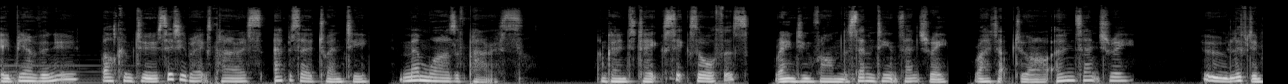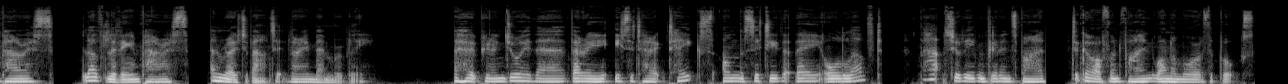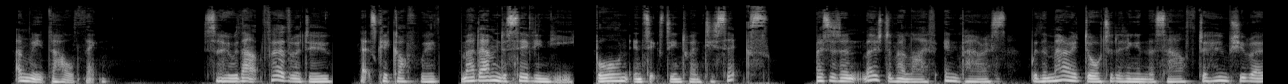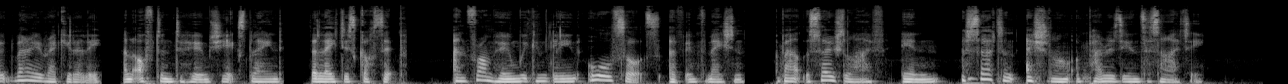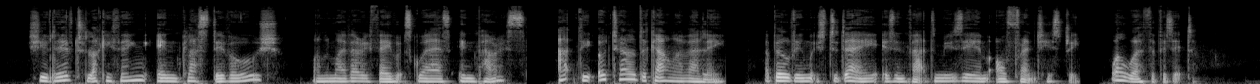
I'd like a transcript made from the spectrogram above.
et bienvenue. Welcome to City Breaks Paris, episode 20 Memoirs of Paris. I'm going to take six authors, ranging from the 17th century right up to our own century, who lived in Paris, loved living in Paris, and wrote about it very memorably. I hope you'll enjoy their very esoteric takes on the city that they all loved. Perhaps you'll even feel inspired to go off and find one or more of the books and read the whole thing. So without further ado, let's kick off with Madame de Sévigné, born in 1626, resident most of her life in Paris, with a married daughter living in the south to whom she wrote very regularly and often to whom she explained the latest gossip, and from whom we can glean all sorts of information about the social life in a certain echelon of Parisian society. She lived, lucky thing, in Place des Vosges, one of my very favourite squares in Paris, at the Hôtel de Carnavalet, a building which today is in fact a museum of French history, well worth a visit.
